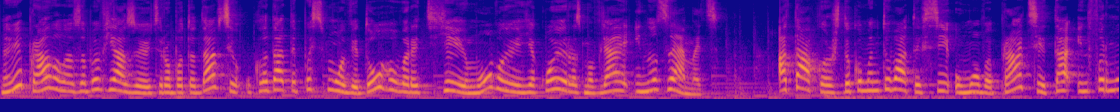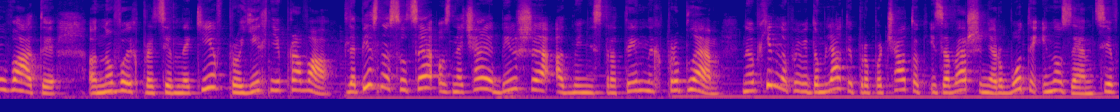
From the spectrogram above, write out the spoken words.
Нові правила зобов'язують роботодавців укладати письмові договори тією мовою, якою розмовляє іноземець. А також документувати всі умови праці та інформувати е, нових працівників про їхні права. Для бізнесу це означає більше адміністративних проблем. Необхідно повідомляти про початок і завершення роботи іноземців,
